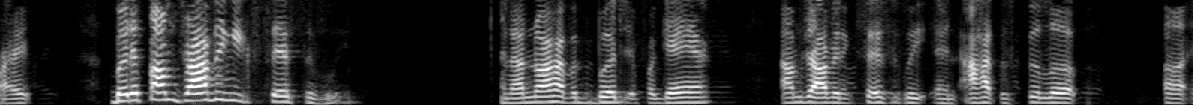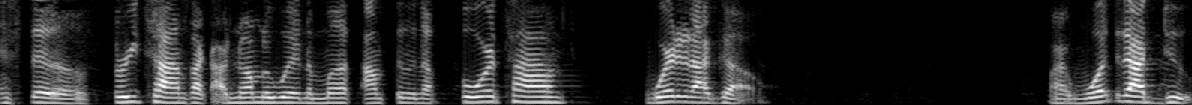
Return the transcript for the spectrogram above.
right? But if I'm driving excessively, and I know I have a budget for gas, I'm driving excessively, and I have to fill up uh, instead of three times like I normally would in a month. I'm filling up four times. Where did I go? All right, what did I do?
